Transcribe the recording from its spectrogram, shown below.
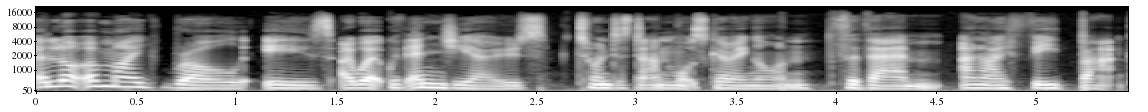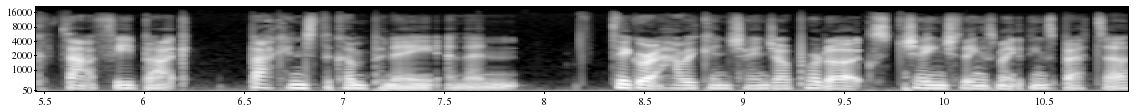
a lot of my role is I work with NGOs to understand what's going on for them, and I feed back that feedback back into the company, and then figure out how we can change our products, change things, make things better,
